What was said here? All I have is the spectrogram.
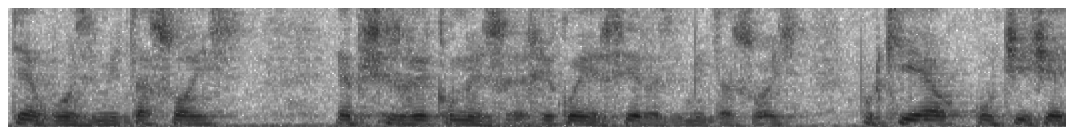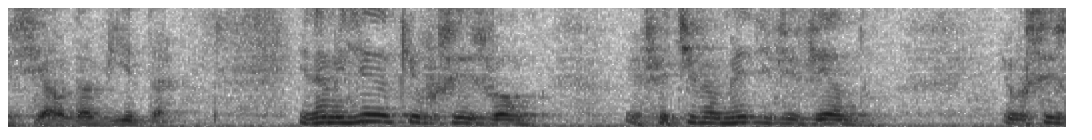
tem algumas limitações é preciso reconhecer as limitações, porque é o contingencial da vida. E na medida que vocês vão efetivamente vivendo, vocês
